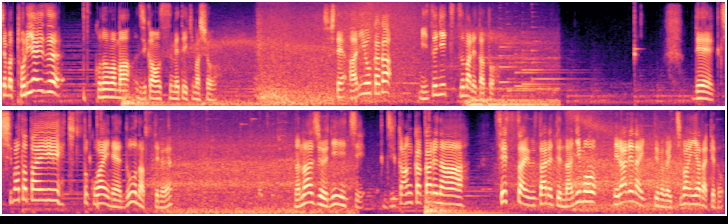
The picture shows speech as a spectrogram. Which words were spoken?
じゃあ、まあ、とりあえず、このまま時間を進めていきましょう。そして、有岡が水に包まれたと。で、柴田隊、ちょっと怖いね。どうなってる ?72 日。時間かかるな切磋打たれて何も得られないっていうのが一番嫌だけど。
